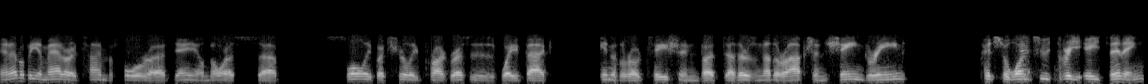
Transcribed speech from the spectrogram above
and it'll be a matter of time before uh, Daniel Norris uh, slowly but surely progresses his way back into the rotation. But uh, there's another option. Shane Greene pitched a one, two, three, eighth inning.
